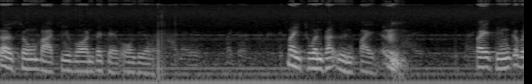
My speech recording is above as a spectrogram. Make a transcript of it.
ก็ทรงบาทจีวรไปแต่องค์เดียว ไม่ชวนพระอื่นไป ไปถึงก็ไป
